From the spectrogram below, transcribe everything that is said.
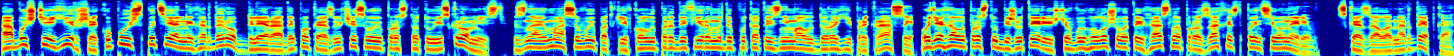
Або ще гірше, купуєш спеціальний гардероб для ради, показуючи свою простоту і скромність. Знаю масу випадків, коли перед ефірами депутати знімали дорогі прикраси, одягали просту біжутерію, щоб виголошувати гасла про захист пенсіонерів, сказала нардепка.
